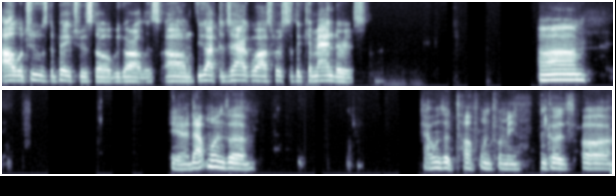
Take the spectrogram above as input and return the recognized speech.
I will choose the Patriots though, regardless. Um, you got the Jaguars versus the Commanders. Um, yeah, that one's a that was a tough one for me because uh,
